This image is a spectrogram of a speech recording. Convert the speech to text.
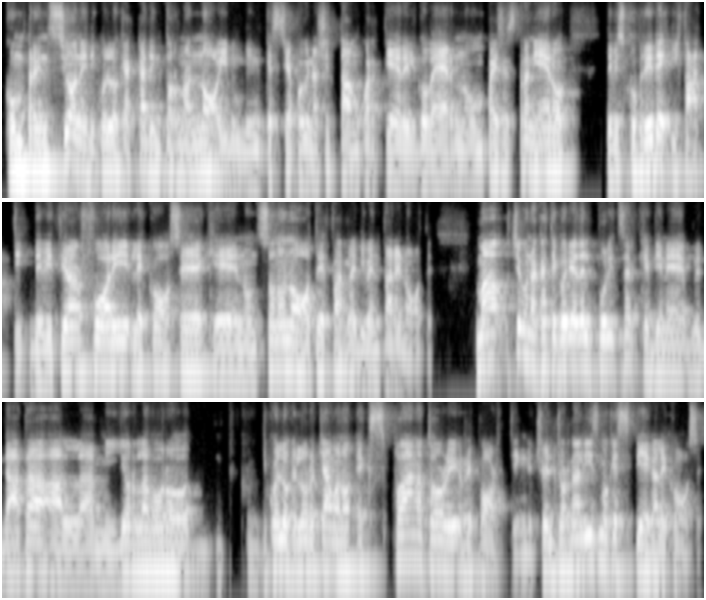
comprensione di quello che accade intorno a noi, che sia poi una città, un quartiere, il governo, un paese straniero, devi scoprire i fatti, devi tirar fuori le cose che non sono note e farle diventare note. Ma c'è una categoria del Pulitzer che viene data al miglior lavoro di quello che loro chiamano explanatory reporting, cioè il giornalismo che spiega le cose.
